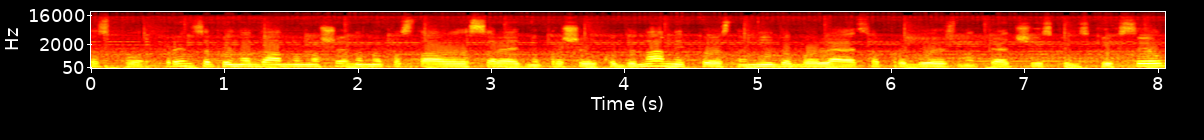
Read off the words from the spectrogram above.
та спорт. В принципі, на дану машину ми поставили середню прошивку динамік, тобто на ній додається приблизно 5-6 кінських сил.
